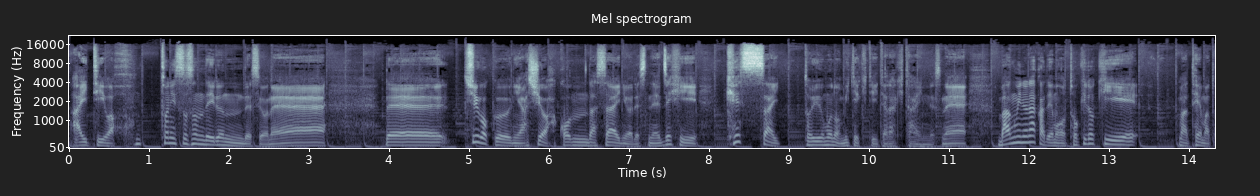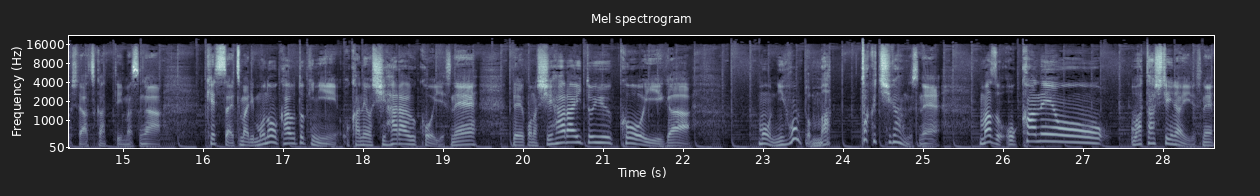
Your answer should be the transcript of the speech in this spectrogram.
IT は本当に進んでいるんですよね。で中国に足を運んだ際にはですねぜひ決済というものを見てきていただきたいんですね番組の中でも時々、まあ、テーマとして扱っていますが決済つまり物を買う時にお金を支払う行為ですね。でこの支払いという行為がもう日本と全く違うんですね。まずお金を渡していないですね。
